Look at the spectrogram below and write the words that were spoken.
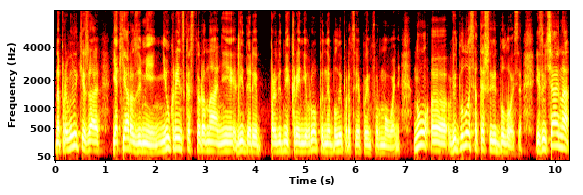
На превеликий жаль, як я розумію, ні українська сторона, ні лідери провідних країн Європи не були про це поінформовані. Ну е, відбулося те, що відбулося, і звичайно,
